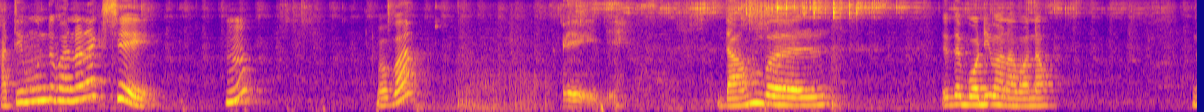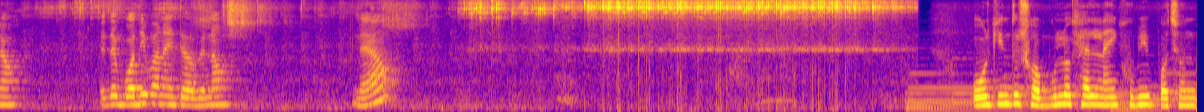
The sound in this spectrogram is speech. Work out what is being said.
হাতি মুন্ডু ভালো লাগছে? হুম? বাবা? এই যে, ডাম্বল। এতে বডি বানাবা, নাও। নাও। এতে বডি বানাইতে হবে, নাও। নাও। ওর কিন্তু সবগুলো খেলনাই খুবই পছন্দ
